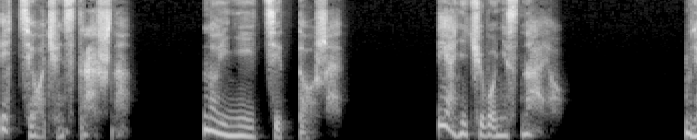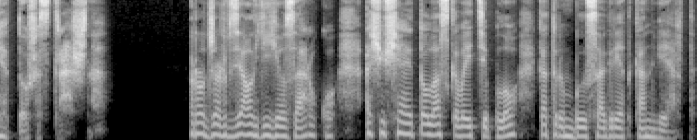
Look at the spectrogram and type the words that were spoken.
Идти очень страшно. Но и не идти тоже. Я ничего не знаю». «Мне тоже страшно». Роджер взял ее за руку, ощущая то ласковое тепло, которым был согрет конверт.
